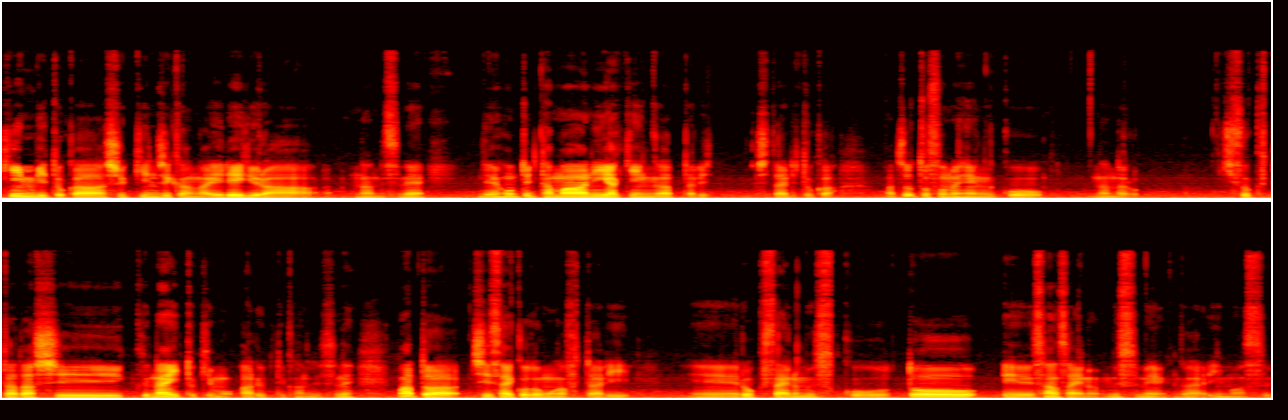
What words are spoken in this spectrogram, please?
勤日とか出勤時間がイレギュラーなんですね。で本当にたまに夜勤があったりしたりとか、まあ、ちょっとその辺がこうなんだろう規則正しくない時もあるって感じですね。まあ、あとは小さい子供が2人、えー、6歳の息子と、えー、3歳の娘がいます。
